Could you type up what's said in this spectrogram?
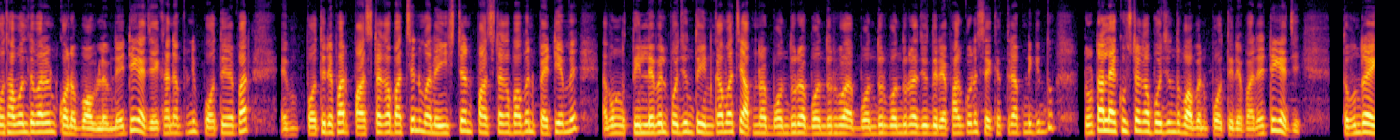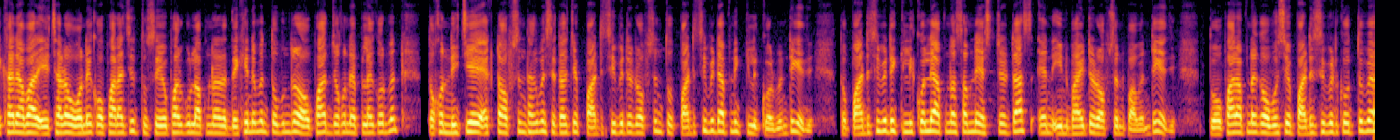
কথা বলতে পারেন, কোনো প্রবলেম নেই, ঠিক আছে? এখানে আপনি প্রতি রেফার প্রতি রেফার পাঁচ টাকা পাচ্ছেন মানে ইনস্ট্যান্ট পাঁচ টাকা পাবেন পেটিএমে এবং তিন লেভেল পর্যন্ত ইনকাম আছে। আপনার বন্ধুরা, বন্ধুর বন্ধুর, বন্ধুরা যদি রেফার করে, সেক্ষেত্রে আপনি কিন্তু টোটাল একুশ টাকা পর্যন্ত পাবেন প্রতি রেফারে ঠিক আছে? তো বন্ধুরা, এখানে আবার এছাড়াও অনেক অফার আছে, তো সেই অফারগুলো আপনারা দেখে নেবেন। তো বন্ধুরা অফার যখন অ্যাপ্লাই করবেন, তখন নিচে একটা অপশন থাকবে, সেটা হচ্ছে পার্টিসিপেটের অপশন তো পার্টিসিপেট আপনি ক্লিক করবেন, ঠিক আছে? তো পার্টিসিপেটে ক্লিক করলে আপনার সামনে স্ট্যাটাস অ্যান্ড ইনভাইটের অপশন পাবেন, ঠিক আছে? তো অফার আপনাকে অবশ্যই পার্টিসিপেট করতে হবে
